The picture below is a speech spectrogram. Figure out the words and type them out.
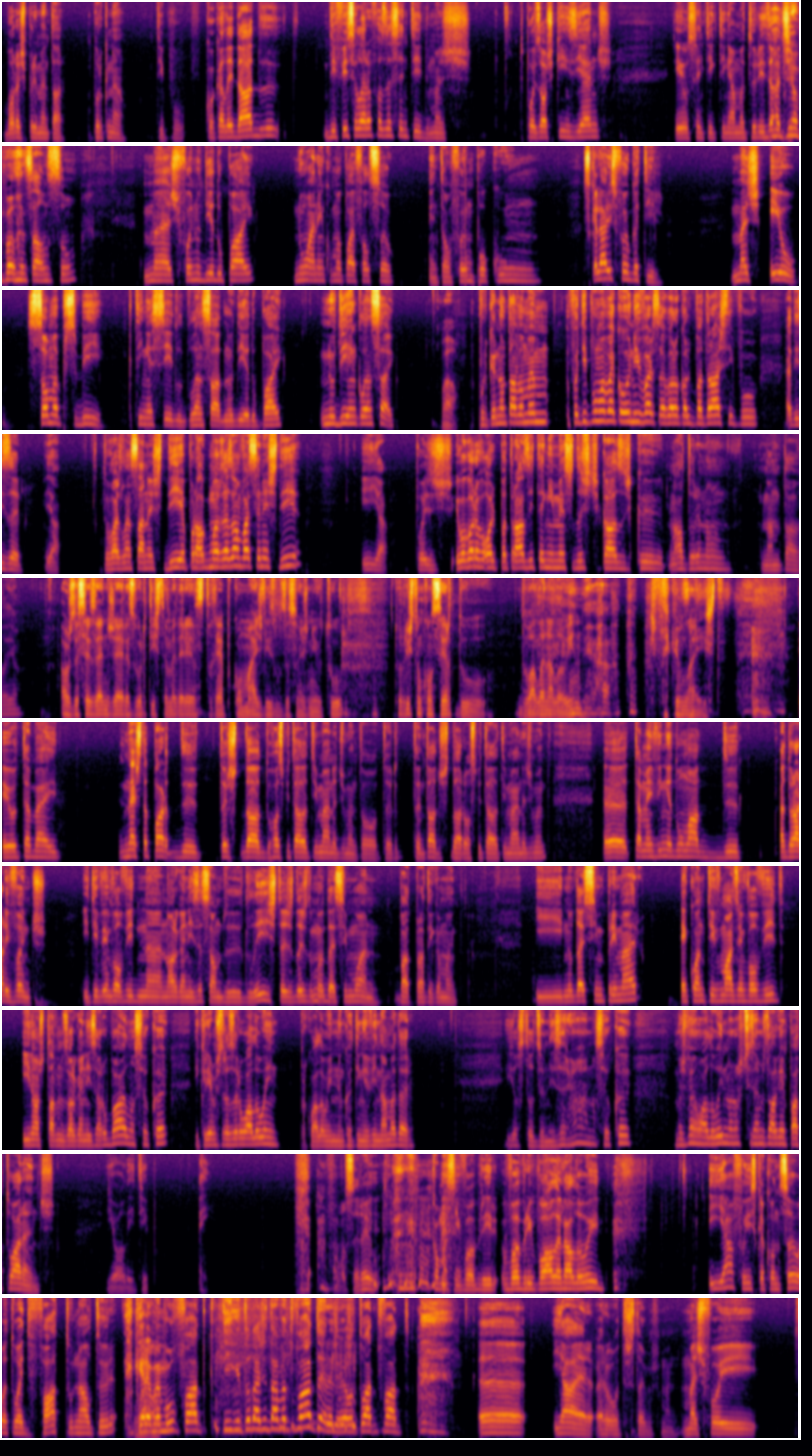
bora experimentar. Por que não? Tipo, com aquela idade, difícil era fazer sentido, mas depois aos 15 anos eu senti que tinha a maturidade já para lançar um som mas foi no dia do pai, no ano em que o meu pai faleceu. Então foi um pouco um. Se calhar isso foi o gatilho. Mas eu só me apercebi que tinha sido lançado no dia do pai, no dia em que lancei. Uau. Porque eu não estava mesmo. Foi tipo uma beca ao universo, agora que olho para trás, tipo, a dizer: "Ya, tu vais lançar neste dia, por alguma razão vai ser neste dia. E já. Pois eu agora olho para trás e tenho imensos destes casos que na altura não, não notava. já. Aos 16 anos já eras o artista madeirense de rap com mais visualizações no YouTube. tu abriste um concerto do, do Alan Halloween? Já. Explica-me lá isto. Eu também, nesta parte de ter estudado Hospitality Management ou ter tentado estudar Hospitality Management, eh, também vinha de um lado de adorar eventos e estive envolvido na, na organização de, de listas desde o meu décimo ano, praticamente. E no décimo primeiro é quando estive mais envolvido e nós estávamos a organizar o baile, não sei o quê, e queríamos trazer o Halloween, porque o Halloween nunca tinha vindo à Madeira. E eles todos a me dizer, ah, não sei o quê, mas vem o Halloween, mas nós precisamos de alguém para atuar antes. E eu ali tipo, vou ser eu. Como assim vou abrir, vou abrir bola no Halloween? E ah, foi isso que aconteceu. Eu atuei de fato na altura, que era Uau. mesmo o fato que tinha, toda a gente estava de fato, era eu atuar de fato. Uh, e ah, era, era outros tempos, mano. Mas foi,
